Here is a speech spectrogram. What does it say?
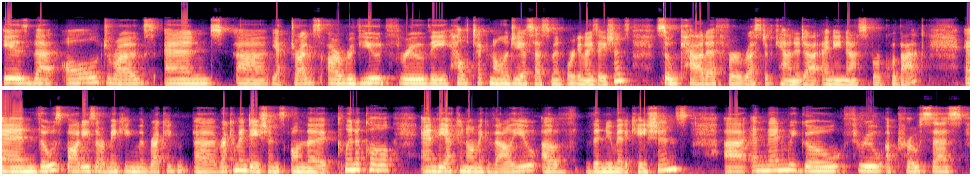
is that all drugs and uh, yeah drugs are reviewed through the health technology assessment organizations so CADTH for rest of canada and INESSS for quebec. And those bodies are making the rec- uh, recommendations on the clinical and the economic value of the new medications. Uh, and then we go through a process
